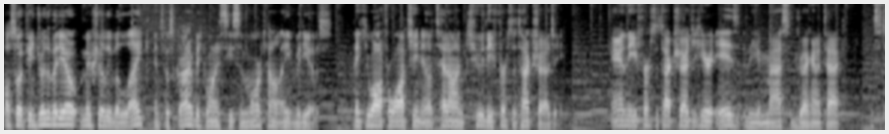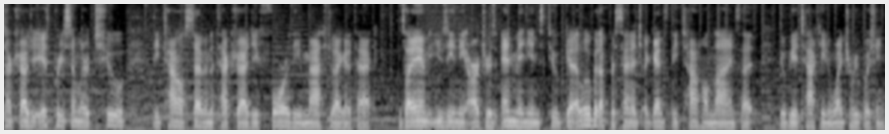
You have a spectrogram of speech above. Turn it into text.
Also, if you enjoyed the video, make sure to leave a like and subscribe if you want to see some more Town Hall 8 videos. Thank you all for watching and let's head on to the first attack strategy. And the first attack strategy here is the Mass Dragon Attack. This attack strategy is pretty similar to the Town Hall 7 attack strategy for the Mass Dragon attack, since I am using the archers and minions to get a little bit of percentage against the Town Hall 9s that you'll be attacking when trophy pushing.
